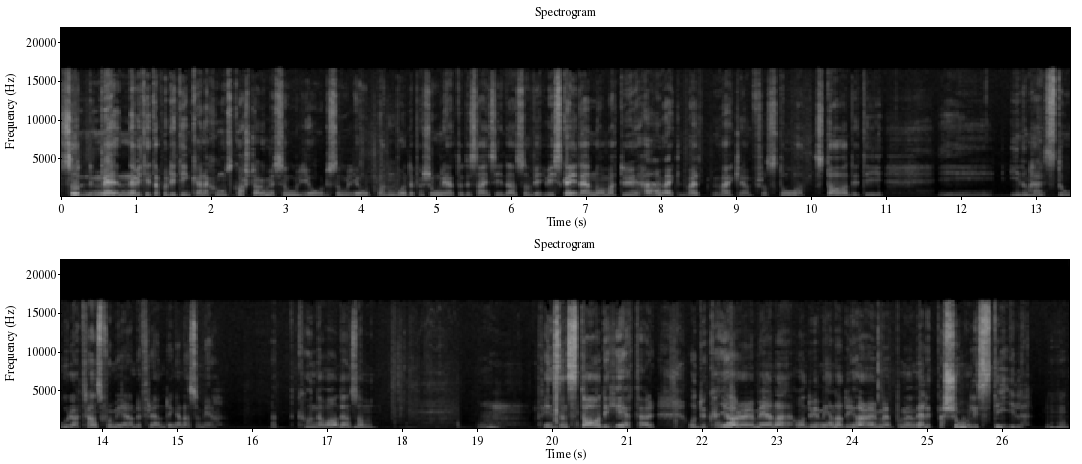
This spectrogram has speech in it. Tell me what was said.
Så med, när vi tittar på ditt inkarnationskors då, med soljord, soljord på både personlighet och designsidan så vi- viskar ju den om att du är här verk, verk, verkligen för att stå stadigt i, i, i de här stora transformerande förändringarna som är. Att kunna vara den som mm, finns en stadighet här. Och du kan göra det med en, och du är menad att göra det med, med en väldigt personlig stil Mhm.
